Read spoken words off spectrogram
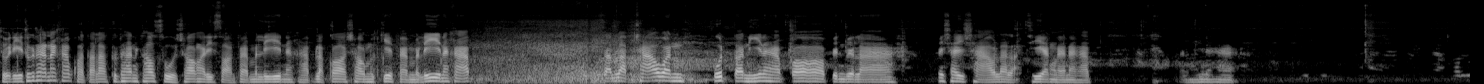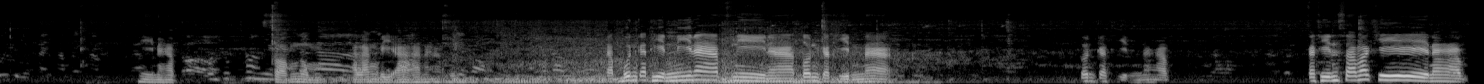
สวัสดีทุกท่านนะครับ ขอต้อนรับทุกท่านเข้าสู่ช่องอดิสรแฟมิลี่นะครับ แล้วก็ช่องนุกี้แฟมิลี่นะครับสำหรับเช้าวันพุธตอนนี้นะครับ ก็เป็นเวลาไม่ใช่เช้าแล้วละเที่ยงแล้วนะครับตอนนี้นะฮะนี่นะครับสองหนุ่มพลังบีอาร์นะครับ กับบุญกระถินนี้นะครับ นี่นะฮะต้นกระถินนะฮะต้นกระถินนะครับ กระถินสามัคคีนะครับ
